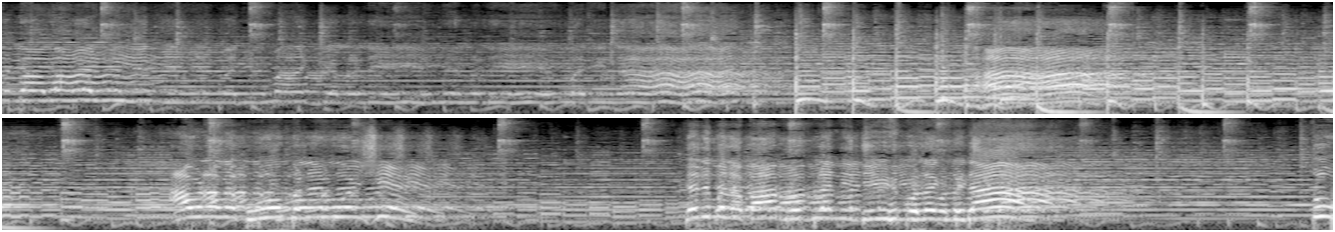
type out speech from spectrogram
મારી દેવી મારી માં ગેલડી, મેલડી, મારી નાય હા આવડાનો ભૂવો બનાવ્યો છે. તેથી મને બાપ રૂપલાની દેવી બોલે કે, બેટા, તું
